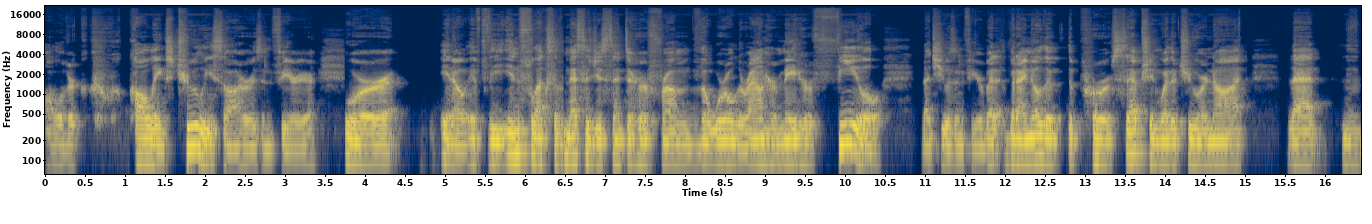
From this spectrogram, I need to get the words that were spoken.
all of her c- colleagues truly saw her as inferior, or you know if the influx of messages sent to her from the world around her made her feel that she was inferior. But but I know that the perception, whether true or not, that th-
